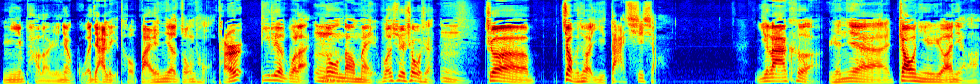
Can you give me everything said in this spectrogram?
你跑到人家国家里头，把人家总统嘚儿提溜过来，嗯弄到美国去受审，嗯这叫不叫以大欺小？伊拉克人家招你惹你了，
